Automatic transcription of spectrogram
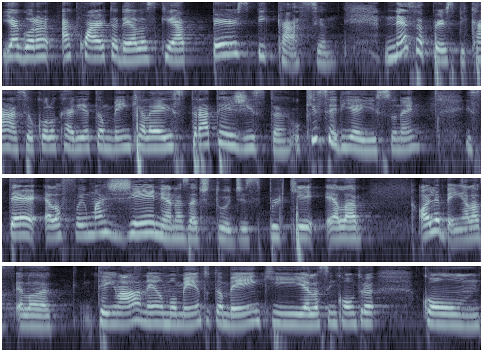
E agora a quarta delas, que é a perspicácia. Nessa perspicácia, eu colocaria também que ela é estrategista. O que seria isso, né? Esther, ela foi uma gênia nas atitudes, porque ela, olha bem, ela, ela tem lá, né, um momento também que ela se encontra com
